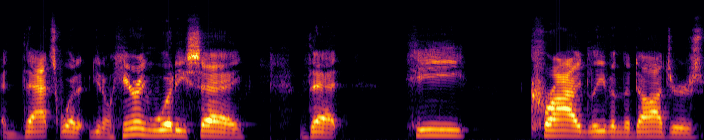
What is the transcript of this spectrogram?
And that's what, you know, hearing Woody say that he cried leaving the Dodgers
